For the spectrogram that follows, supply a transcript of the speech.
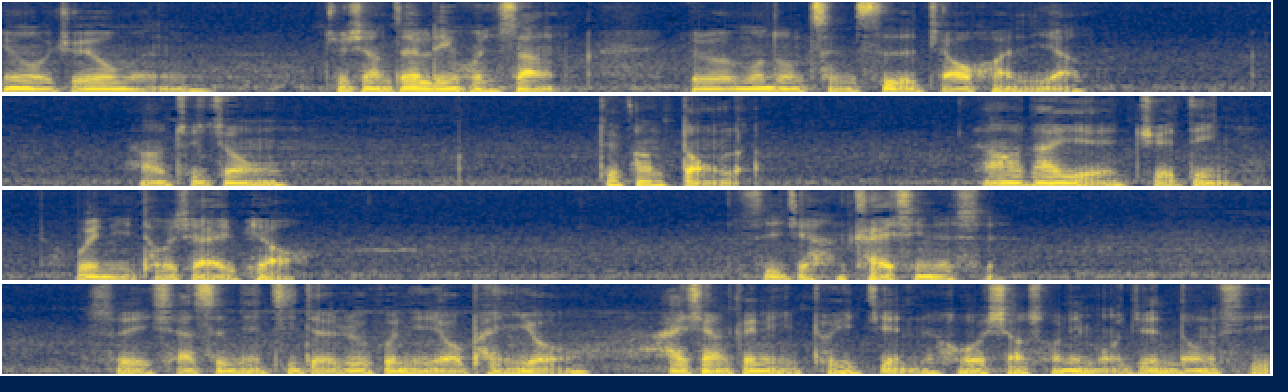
因为我觉得我们就像在灵魂上有了某种层次的交换一样，然后最终对方懂了，然后他也决定为你投下一票，是一件很开心的事。所以下次你也记得，如果你有朋友还想跟你推荐或销售你某件东西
